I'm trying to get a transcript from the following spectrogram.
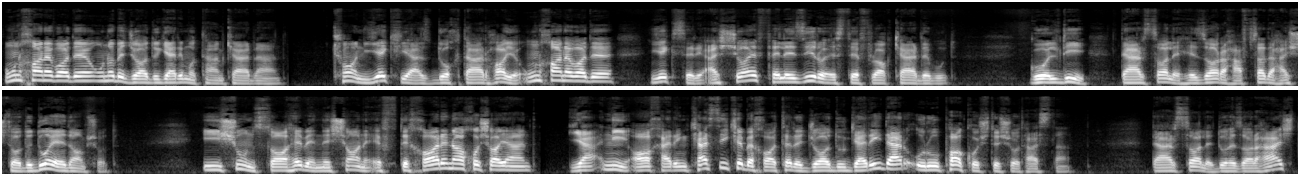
اون خانواده اونو به جادوگری متهم کردند. چون یکی از دخترهای اون خانواده یک سری اشیاء فلزی رو استفراغ کرده بود. گلدی در سال 1782 اعدام شد. ایشون صاحب نشان افتخار ناخوشایند یعنی آخرین کسی که به خاطر جادوگری در اروپا کشته شد هستند. در سال 2008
